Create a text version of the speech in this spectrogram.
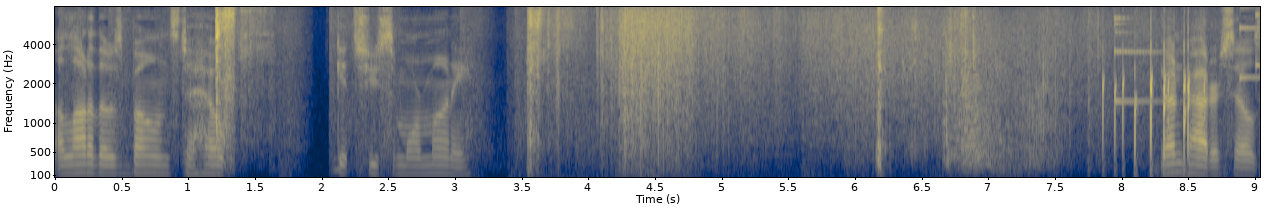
a lot of those bones to help get you some more money. Gunpowder sells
